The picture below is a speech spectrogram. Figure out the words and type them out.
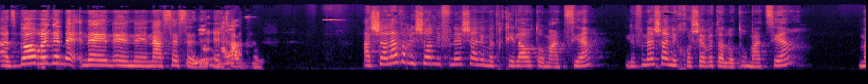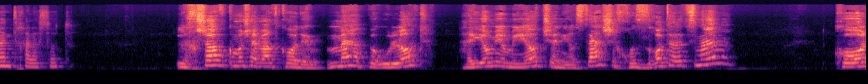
אז בואו רגע נ, נ, נ, נ, נעשה סדר. אחד. השלב הראשון לפני שאני מתחילה אוטומציה, לפני שאני חושבת על אוטומציה, מה אני צריכה לעשות? לחשוב, כמו שאמרת קודם, מה הפעולות היומיומיות שאני עושה שחוזרות על עצמן כל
